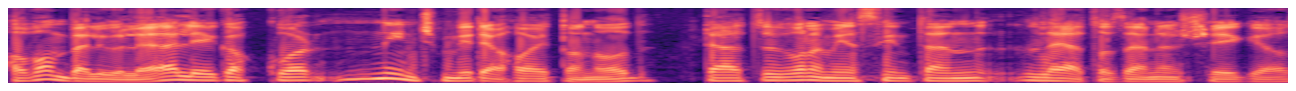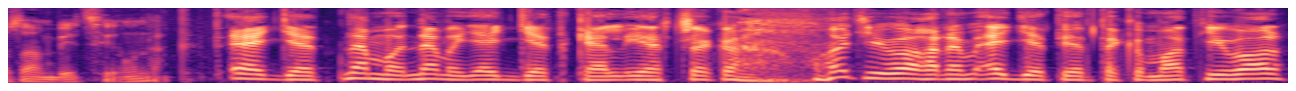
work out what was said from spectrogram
Ha van belőle elég, akkor nincs mire hajtanod, tehát valamilyen szinten lehet az ellensége az ambíciónak. Egyet, nem, nem egy egyet kell értsek a Matyival, hanem egyet értek a Matyival.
